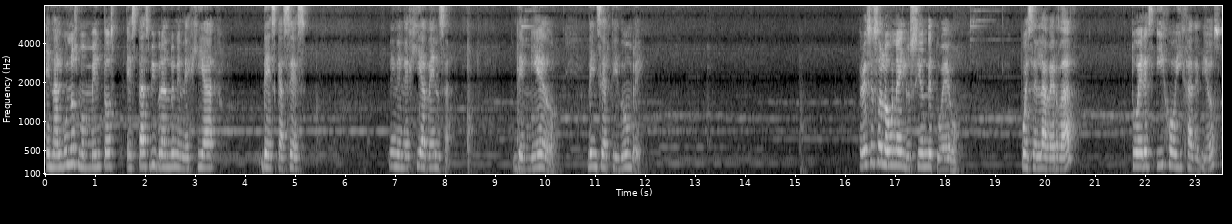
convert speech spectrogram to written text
en algunos momentos, estás vibrando en energía de escasez, en energía densa, de miedo, de incertidumbre. Pero eso es solo una ilusión de tu ego, pues en la verdad, tú eres hijo o hija de Dios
